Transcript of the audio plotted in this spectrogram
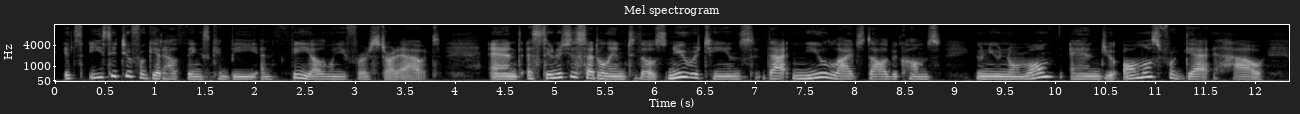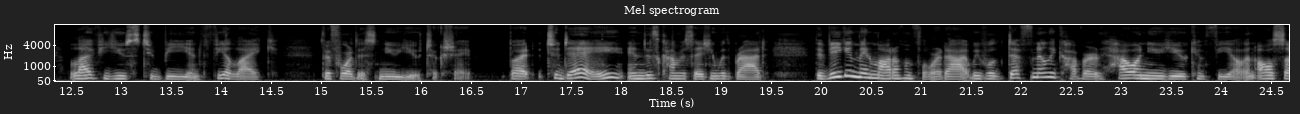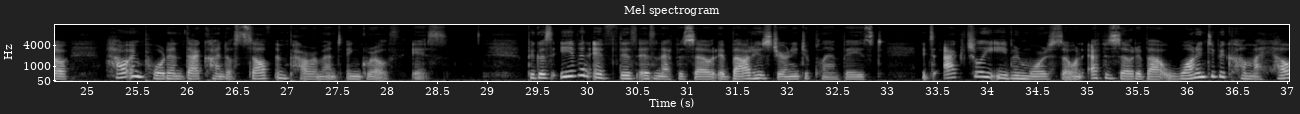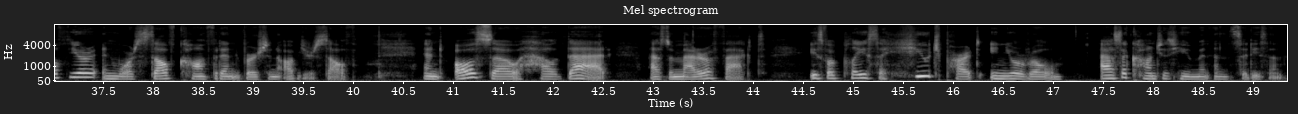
it's easy to forget how things can be and feel when you first start out. And as soon as you settle into those new routines, that new lifestyle becomes your new normal, and you almost forget how life used to be and feel like before this new you took shape. But today, in this conversation with Brad, the vegan male model from Florida, we will definitely cover how a new you can feel and also how important that kind of self empowerment and growth is. Because even if this is an episode about his journey to plant based, it's actually even more so an episode about wanting to become a healthier and more self confident version of yourself. And also how that, as a matter of fact, is what plays a huge part in your role as a conscious human and citizen.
